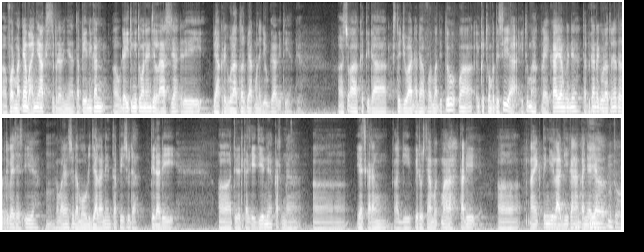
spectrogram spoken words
Eh, formatnya banyak sebenarnya tapi ini kan eh, udah hitung hitungan yang jelas ya dari pihak regulator pihak mana juga gitu ya. Eh, soal ketidaksetujuan ada format itu wah, ikut kompetisi ya itu mah hak mereka ya mungkin ya. Tapi kan regulatornya tetap di PSSI ya. Kemarin sudah mau dijalanin tapi sudah tidak di eh, tidak dikasih izin ya karena eh, ya sekarang lagi virusnya malah tadi eh, naik tinggi lagi kan angkanya ya Iya, betul.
